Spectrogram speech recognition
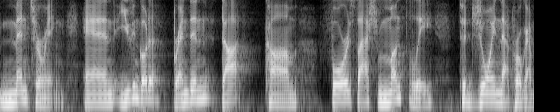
Mentoring. And you can go to brendon.com forward slash monthly to join that program.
